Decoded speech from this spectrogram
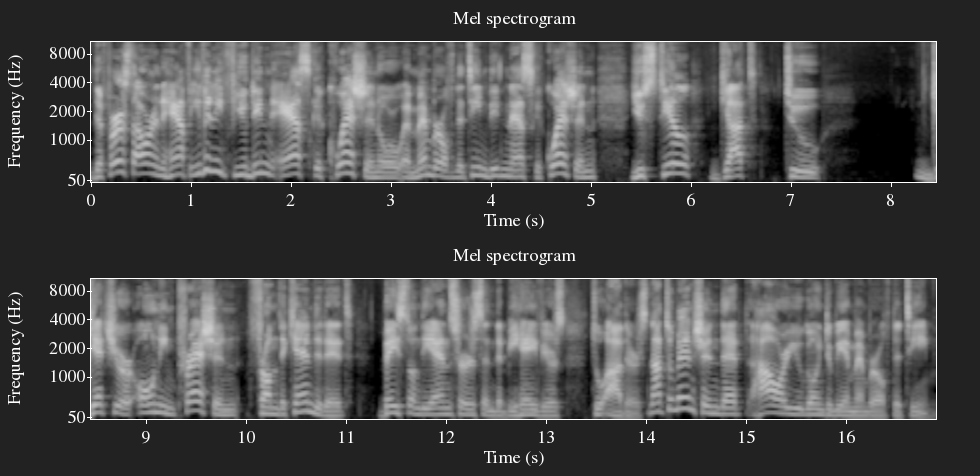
The first hour and a half, even if you didn't ask a question or a member of the team didn't ask a question, you still got to get your own impression from the candidate based on the answers and the behaviors to others. Not to mention that how are you going to be a member of the team?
